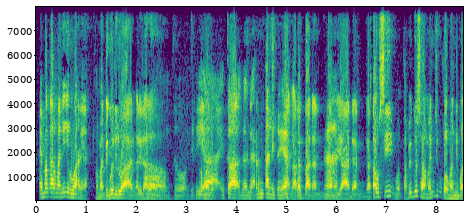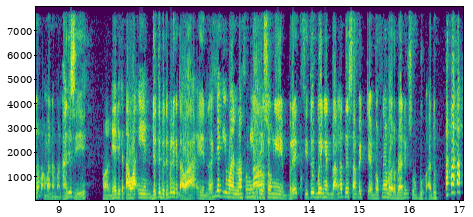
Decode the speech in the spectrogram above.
Emang kamar mandi di luar ya? kamar mandi gue di luar nggak di dalam Oh, itu. Jadi ya itu agak-agak rentan itu ya. agak rentan dan Nah. tapi ya dan nggak tahu sih tapi gue selama ini juga kalau mandi malam aman-aman aja sih Kalau dia diketawain. dia tiba-tiba diketawain dia gimana? Langsung ngibrit. langsung ngibrit itu gue inget banget dia sampai ceboknya baru berani subuh aduh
